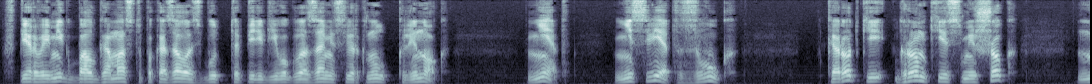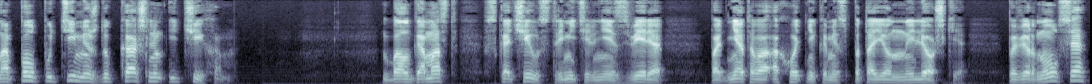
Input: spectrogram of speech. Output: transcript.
В первый миг Балгамасту показалось, будто перед его глазами сверкнул клинок. Нет, не свет, звук. Короткий громкий смешок на полпути между кашлем и чихом. Балгамаст вскочил стремительнее зверя, поднятого охотниками с потаенной лёжки, повернулся,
